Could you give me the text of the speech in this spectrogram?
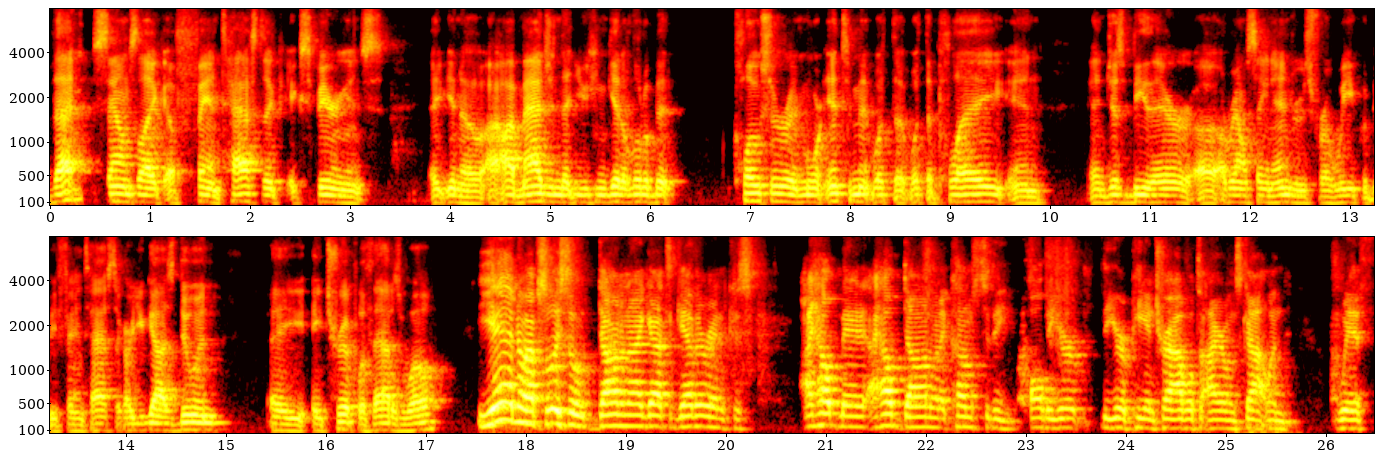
that sounds like a fantastic experience. Uh, You know, I, I imagine that you can get a little bit closer and more intimate with the with the play and and just be there uh, around St. Andrews for a week would be fantastic. Are you guys doing a a trip with that as well? Yeah, no, absolutely. So Don and I got together, and because I help man, I help Don when it comes to the all the Europe, the European travel to Ireland, Scotland. With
